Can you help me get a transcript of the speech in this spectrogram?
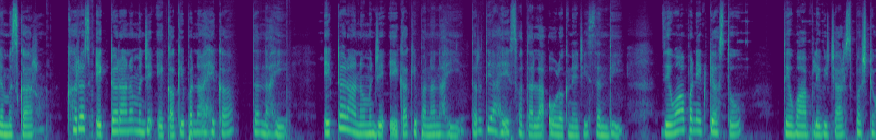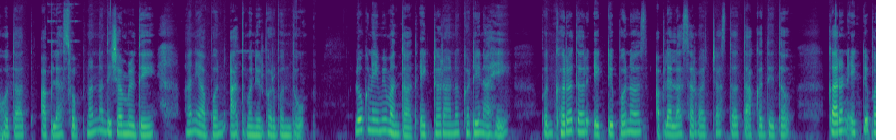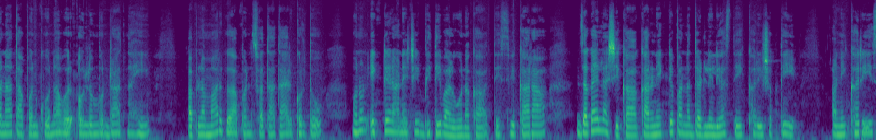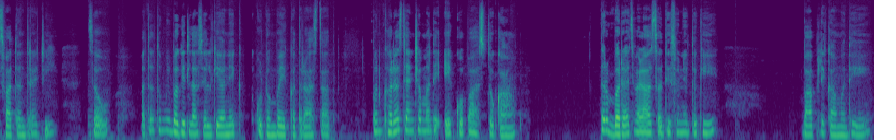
नमस्कार. खरंच एकटं राहणं म्हणजे एकाकीपणा आहे का? तर नाही. एकटं राहणं म्हणजे एकाकीपणा नाही तर ती आहे स्वतःला ओळखण्याची संधी. जेव्हा आपण एकटे असतो तेव्हा आपले विचार स्पष्ट होतात आपल्या स्वप्नांना दिशा मिळते आणि आपण आत्मनिर्भर बनतो. लोक नेहमी म्हणतात एकटं राहणं कठीण आहे पण खरं तर एकटेपणच आपल्याला सर्वात जास्त ताकद देतं. कारण एकटेपणात आपण कोणावर अवलंबून राहत नाही. आपला मार्ग आपण स्वतः तयार करतो. म्हणून एकटे राहण्याची भीती बाळगू नका. ते स्वीकारा. जगायला शिका. कारण एकटेपणा दडलेली असते खरी शक्ती आणि खरी स्वातंत्र्याची चव. आता तुम्ही बघितलं असेल की अनेक कुटुंब एकत्र असतात. पण खरंच त्यांच्यामध्ये एकोपा असतो का? तर बऱ्याच वेळा असं दिसून येतं की बापलेकामध्ये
